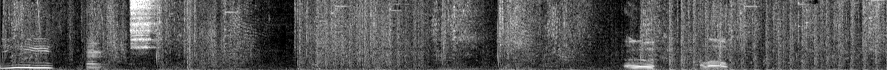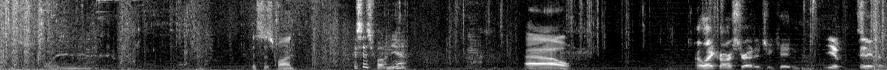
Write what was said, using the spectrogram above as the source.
Alright. Ugh. Hello. This is fun. This is fun, yeah. Ow. I like our strategy, Caden. Yep. It's, Saving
